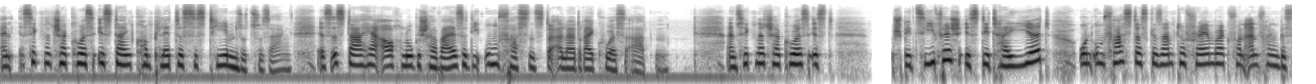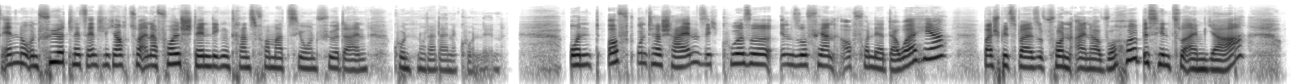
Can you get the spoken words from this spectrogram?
Ein Signature-Kurs ist dein komplettes System sozusagen. Es ist daher auch logischerweise die umfassendste aller drei Kursarten. Ein Signature-Kurs ist spezifisch, ist detailliert und umfasst das gesamte Framework von Anfang bis Ende und führt letztendlich auch zu einer vollständigen Transformation für deinen Kunden oder deine Kundin. Und oft unterscheiden sich Kurse insofern auch von der Dauer her, beispielsweise von einer Woche bis hin zu einem Jahr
